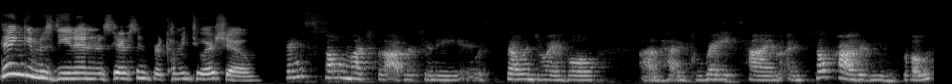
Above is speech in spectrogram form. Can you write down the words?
Thank you, Ms. Dina and Ms. Harrison, for coming to our show. Thanks so much for the opportunity. It was so enjoyable. Um, had a great time. I'm so proud of you both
